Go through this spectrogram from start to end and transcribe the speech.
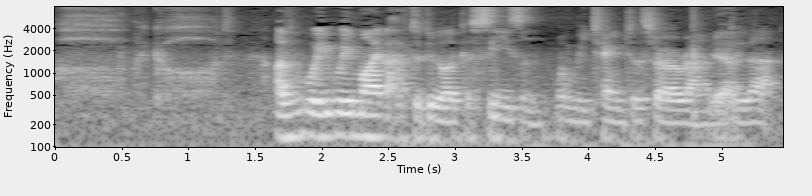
oh my god. I, we, we might have to do like a season when we change the show around Yeah. and do that.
